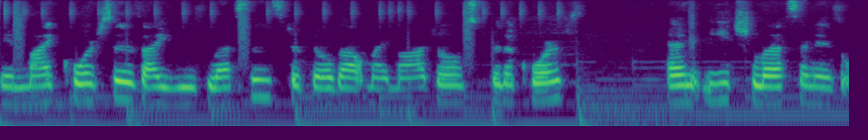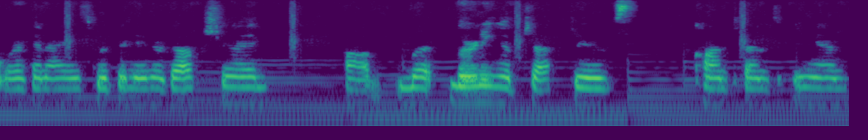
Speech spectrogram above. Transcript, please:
In my courses, I use lessons to build out my modules for the course and each lesson is organized with an introduction, um, le learning objectives, content, and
